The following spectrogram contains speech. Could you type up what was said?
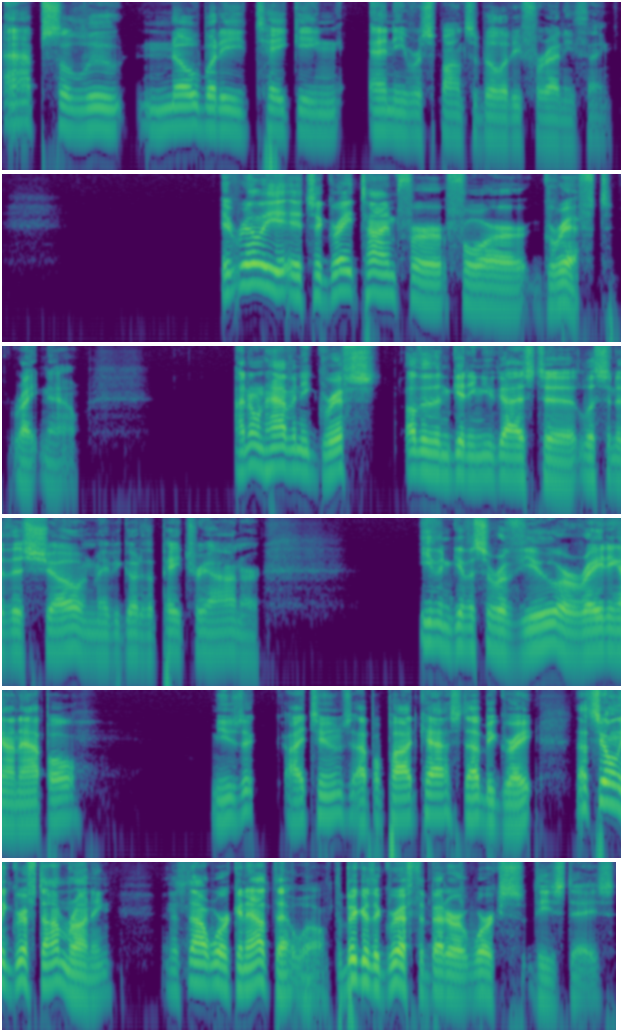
absolute nobody taking any responsibility for anything. It really it's a great time for for grift right now. I don't have any grifts other than getting you guys to listen to this show and maybe go to the Patreon or even give us a review or rating on Apple Music, iTunes, Apple Podcast. That'd be great. That's the only grift I'm running, and it's not working out that well. The bigger the grift, the better it works these days.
